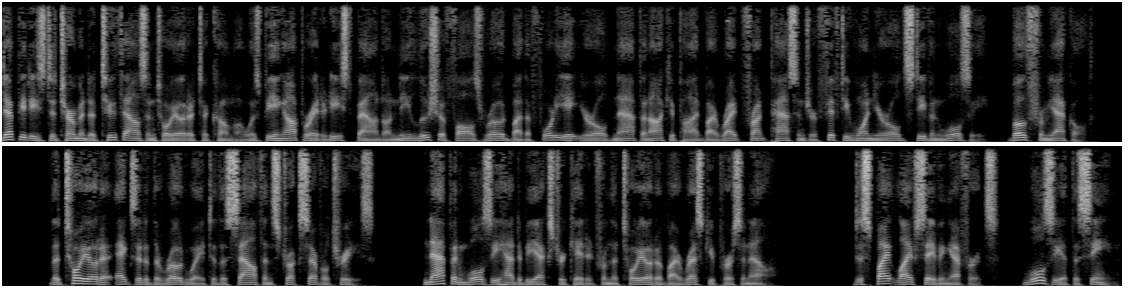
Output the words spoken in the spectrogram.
Deputies determined a 2000 Toyota Tacoma was being operated eastbound on Knee Lucia Falls Road by the 48 year old Knapp and occupied by right front passenger 51 year old Steven Woolsey, both from Yacolt. The Toyota exited the roadway to the south and struck several trees. Knapp and Woolsey had to be extricated from the Toyota by rescue personnel. Despite life saving efforts, Woolsey at the scene.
